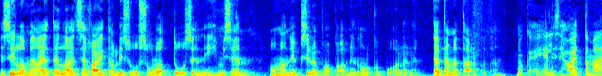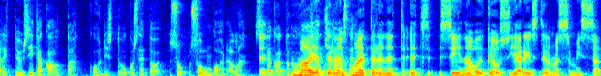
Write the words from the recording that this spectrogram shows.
Ja silloin me ajatellaan, että se haitallisuus ulottuu sen ihmisen oman yksilön vapauden ulkopuolelle. Tätä mä tarkoitan. Okei, okay, eli se haitta määrittyy sitä kautta, kohdistuuko se to, su, sun kohdalla? Sitä kautta mä ajattelen, mä ajattelen että, että siinä oikeusjärjestelmässä, missä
